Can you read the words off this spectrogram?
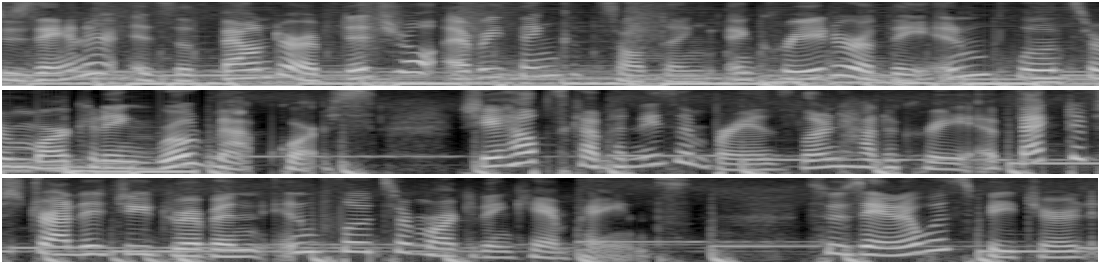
Susana is the founder of Digital Everything Consulting and creator of the Influencer Marketing Roadmap course. She helps companies and brands learn how to create effective strategy driven influencer marketing campaigns. Susana was featured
